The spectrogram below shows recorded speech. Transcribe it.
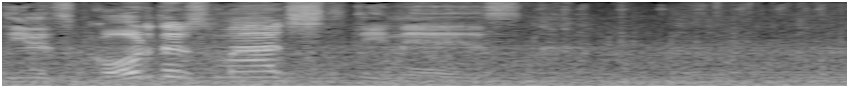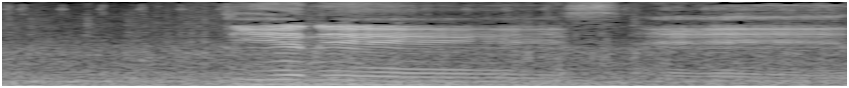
tienes quarters match, tienes. Tienes eh,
